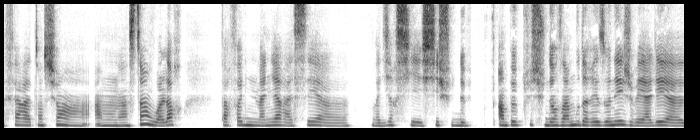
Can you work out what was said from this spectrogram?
faire attention à, mon instinct. Ou alors parfois d'une manière assez, on va dire, si, si je suis un peu plus dans un mood raisonné, je vais aller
